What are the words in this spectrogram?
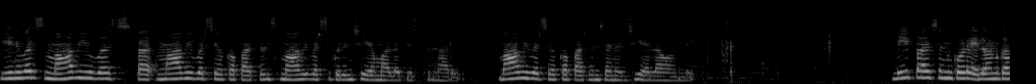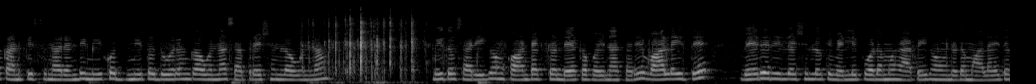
యూనివర్స్ మా వ్యూవర్స్ మా వ్యూవర్స్ యొక్క పర్సన్స్ మా వ్యూవర్స్ గురించి ఏం ఆలోచిస్తున్నారు? మా వ్యూవర్స్ యొక్క పర్సన్స్ ఎనర్జీ ఎలా ఉంది? మీ పర్సన్ కూడా ఎలోన్గా కనిపిస్తున్నారండి. మీకు మీతో దూరంగా ఉన్న సపరేషన్లో ఉన్న మీతో సరిగా కాంటాక్ట్లో లేకపోయినా సరే వాళ్ళైతే వేరే రిలేషన్లోకి వెళ్ళిపోవడము హ్యాపీగా ఉండడం అలా అయితే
